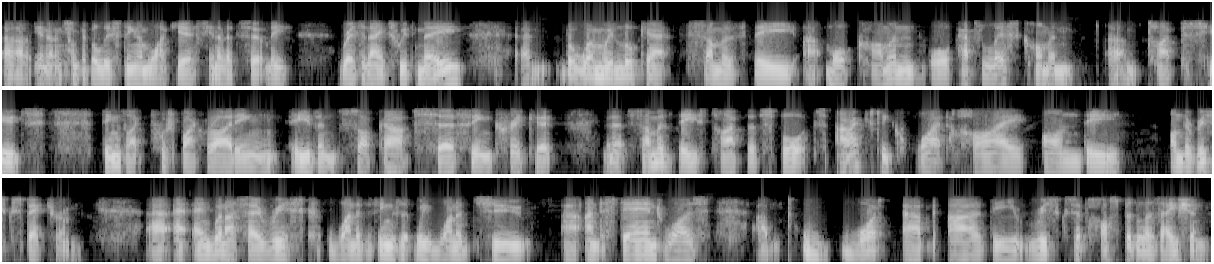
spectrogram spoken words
Uh, you know, and some people listening, I'm like, yes, you know, that certainly resonates with me. Um, but when we look at some of the uh, more common or perhaps less common um, type pursuits, things like push bike riding, even soccer, surfing, cricket. You know, some of these type of sports are actually quite high on the on the risk spectrum. Uh, and when I say risk, one of the things that we wanted to uh, understand was um, what uh, are the risks of hospitalisation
